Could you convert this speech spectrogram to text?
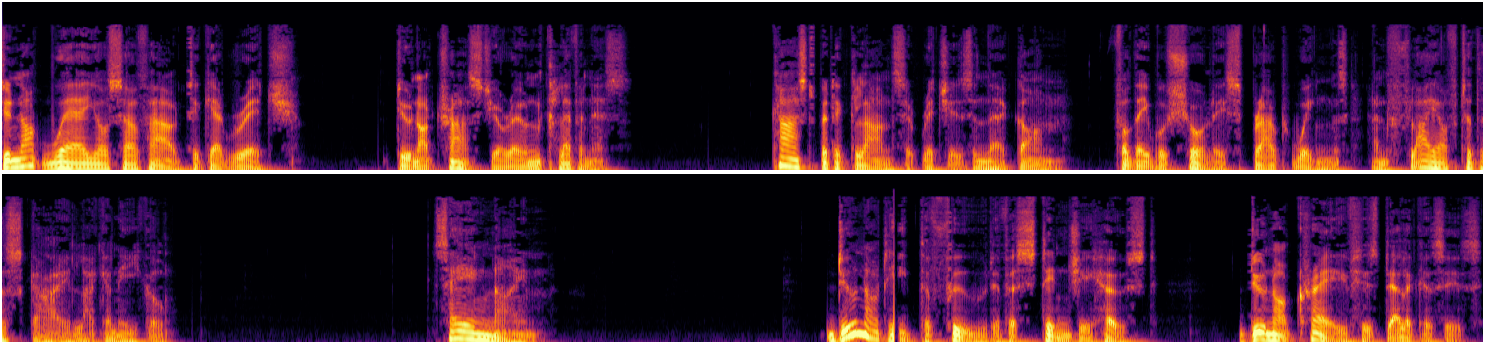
Do not wear yourself out to get rich. Do not trust your own cleverness. Cast but a glance at riches and they're gone for they will surely sprout wings and fly off to the sky like an eagle. Saying 9 Do not eat the food of a stingy host. Do not crave his delicacies.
